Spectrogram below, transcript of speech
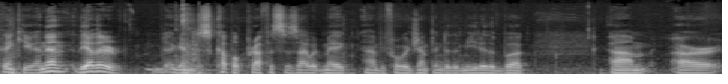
thank you. And then the other, again, just a couple prefaces I would make uh, before we jump into the meat of the book um, are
